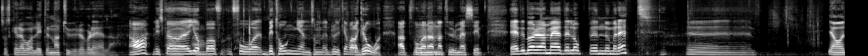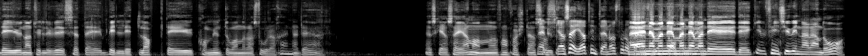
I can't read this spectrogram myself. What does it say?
Så ska det vara lite natur över det hela. Ja, vi ska Ja, jobba och f- få betongen som brukar vara grå att vara Mm. naturmässig. Eh, vi börjar med lopp eh, nummer ett. Eh, Ja, det är ju naturligtvis ett eh, billigt lopp. Det ju, kommer ju inte vara några stora stjärnor där. Ska jag säga någon från första. nej, så- du kan säga att det inte är några stora Nej, stjärnor nej, som men, nej, men, nej, men det, det finns ju vinnare ändå.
